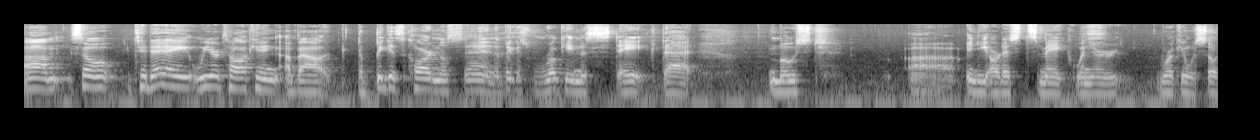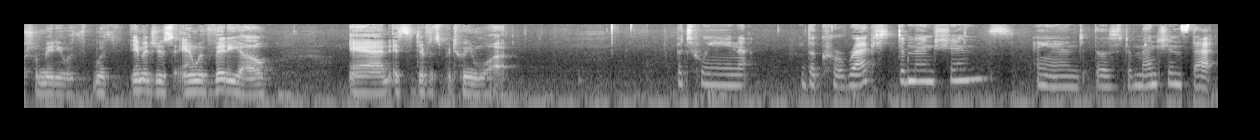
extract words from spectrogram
Um, so today we are talking about the biggest cardinal sin, the biggest rookie mistake that most uh, indie artists make when they're working with social media, with with images and with video. And it's the difference between what? Between the correct dimensions and those dimensions that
